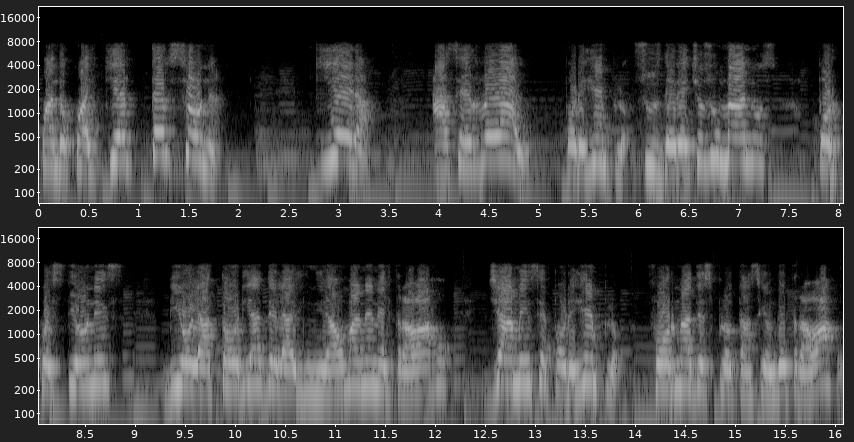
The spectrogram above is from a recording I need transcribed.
cuando cualquier persona quiera hacer real por ejemplo, sus derechos humanos por cuestiones violatorias de la dignidad humana en el trabajo, llámense, por ejemplo, formas de explotación de trabajo,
